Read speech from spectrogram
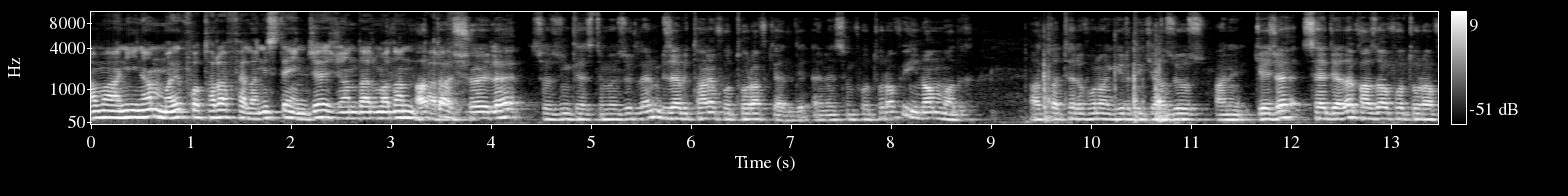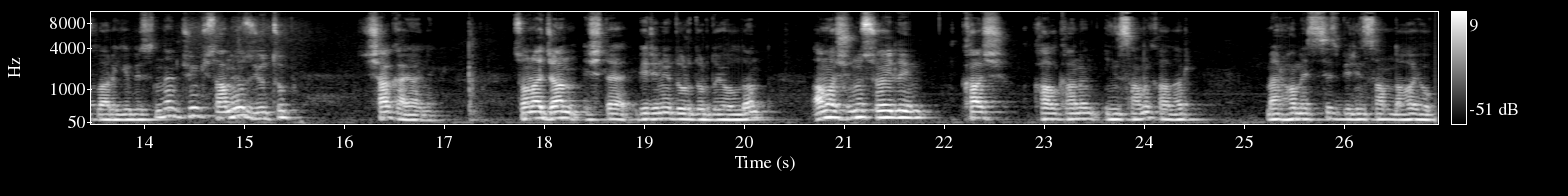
Ama hani inanmayıp fotoğraf falan isteyince jandarmadan Hatta taraf- şöyle sözün kestim özür dilerim bize bir tane fotoğraf geldi. Enes'in fotoğrafı inanmadık. Hatta telefona girdik yazıyoruz hani gece sedyede kaza fotoğrafları gibisinden. Çünkü sanıyoruz YouTube şaka yani. Sonra Can işte birini durdurdu yoldan. Ama şunu söyleyeyim. Kaş kalkanın insanı kadar merhametsiz bir insan daha yok.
